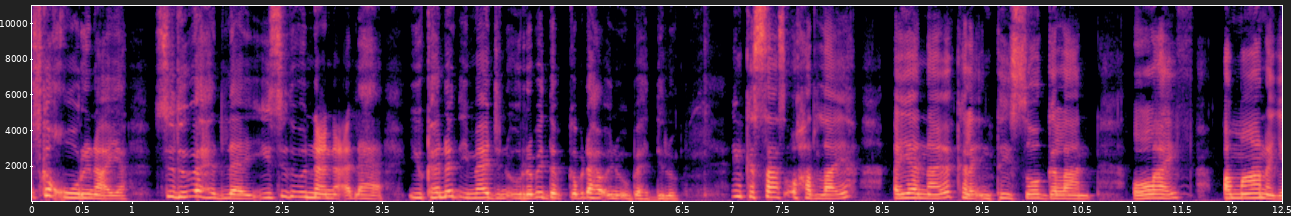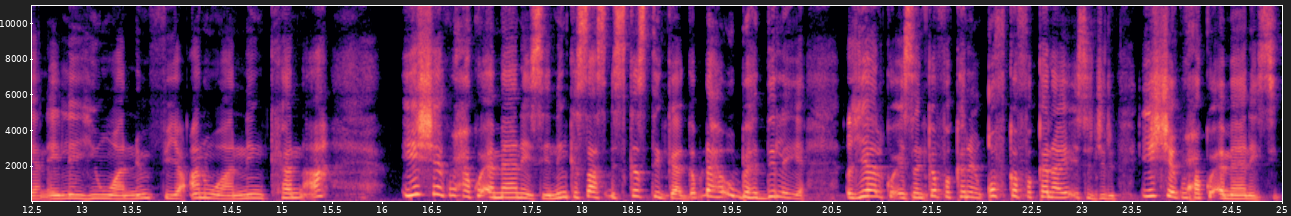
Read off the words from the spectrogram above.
Iska quurinaya siduu u hadlaayay iyo siduu u nacnac lahaa you cannot imagine uu rabay dab gabdhaha inuu u bahdilo. Ninka saas u hadlaya ayaa naago kale intay soo galaan life ammaanayaan. Ay leeyihiin waa nin fiican waa ninkan ah. Ii sheeg waxaa ku ammaanaysay ninka saas disgustinka gabdhaha u bahdilaya ciyaalku aysan ka fakanayn qof ka fakanayo aysan jirin. Ii sheeg waxaa ku ammaanaysid.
